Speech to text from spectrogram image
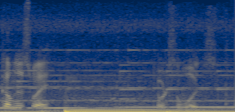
come this way, towards the woods.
